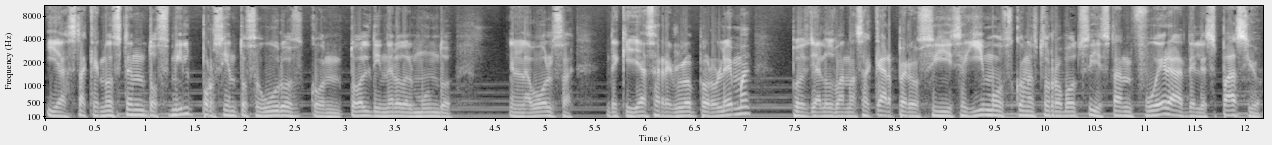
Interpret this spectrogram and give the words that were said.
y hasta que no estén 2000% seguros con todo el dinero del mundo en la bolsa de que ya se arregló el problema, pues ya los van a sacar. Pero si seguimos con estos robots y están fuera del espacio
